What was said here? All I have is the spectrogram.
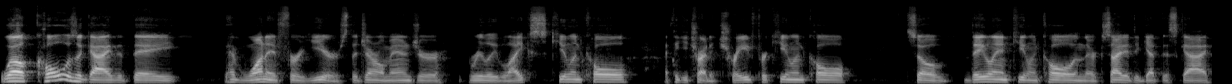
Well, Cole was a guy that they have wanted for years. The general manager really likes Keelan Cole. I think he tried to trade for Keelan Cole. So they land Keelan Cole and they're excited to get this guy.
